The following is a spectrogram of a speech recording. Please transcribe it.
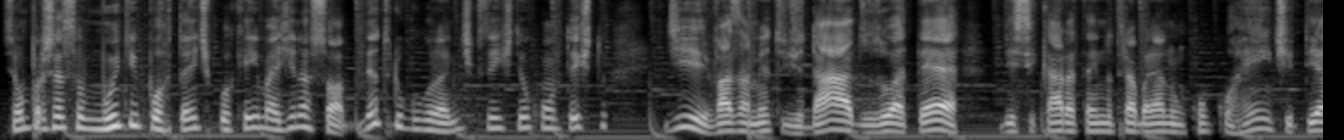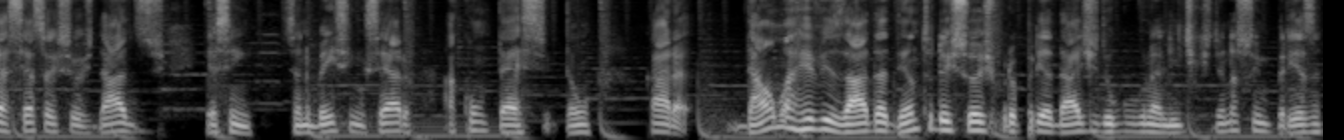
Isso é um processo muito importante porque imagina só, dentro do Google Analytics a gente tem um contexto de vazamento de dados ou até desse cara tá indo trabalhar num concorrente ter acesso aos seus dados. E assim, sendo bem sincero, acontece. Então, cara, dá uma revisada dentro das suas propriedades do Google Analytics, dentro da sua empresa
